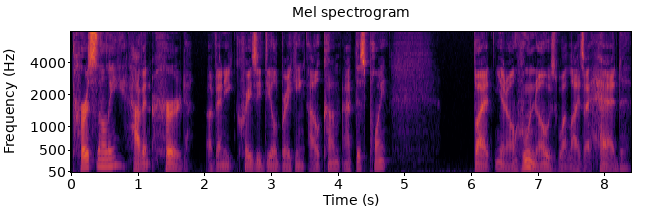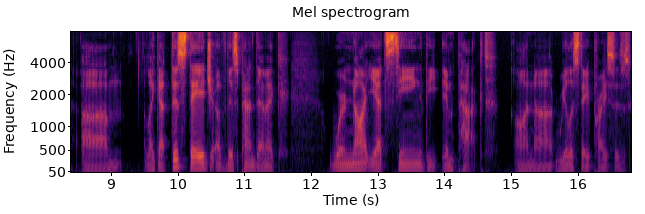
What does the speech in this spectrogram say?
personally haven't heard of any crazy deal breaking outcome at this point but you know who knows what lies ahead. Um, like at this stage of this pandemic we're not yet seeing the impact on uh, real estate prices.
